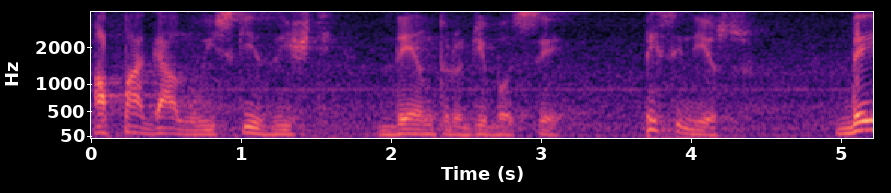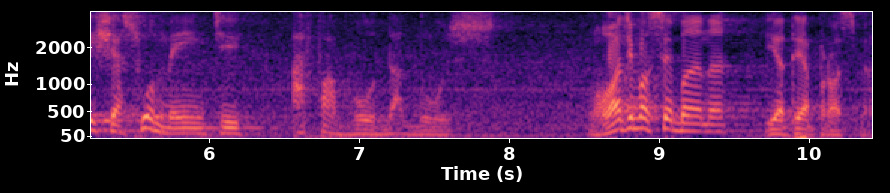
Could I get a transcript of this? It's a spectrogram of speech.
apagar a luz que existe dentro de você. Pense nisso. Deixe a sua mente a favor da luz. Uma ótima semana e até a próxima.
